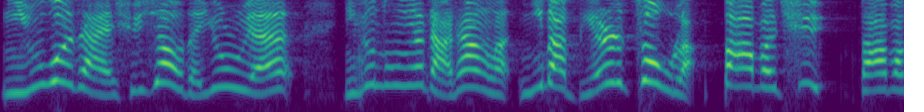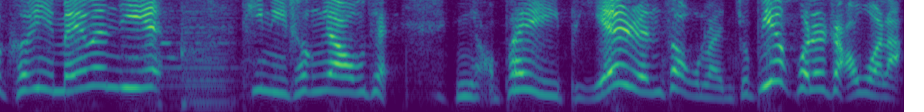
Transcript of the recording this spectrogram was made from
你如果在学校在幼儿园，你跟同学打仗了，你把别人揍了，爸爸去，爸爸可以没问题，替你撑腰去。你要被别人揍了，你就别回来找我了。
